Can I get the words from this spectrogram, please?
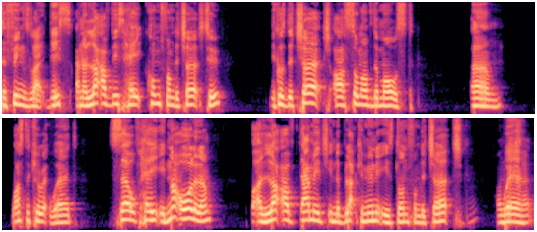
to things like this. And a lot of this hate comes from the church too, because the church are some of the most, um, what's the correct word? Self hating. Not all of them, but a lot of damage in the black community is done from the church. Where 100%.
